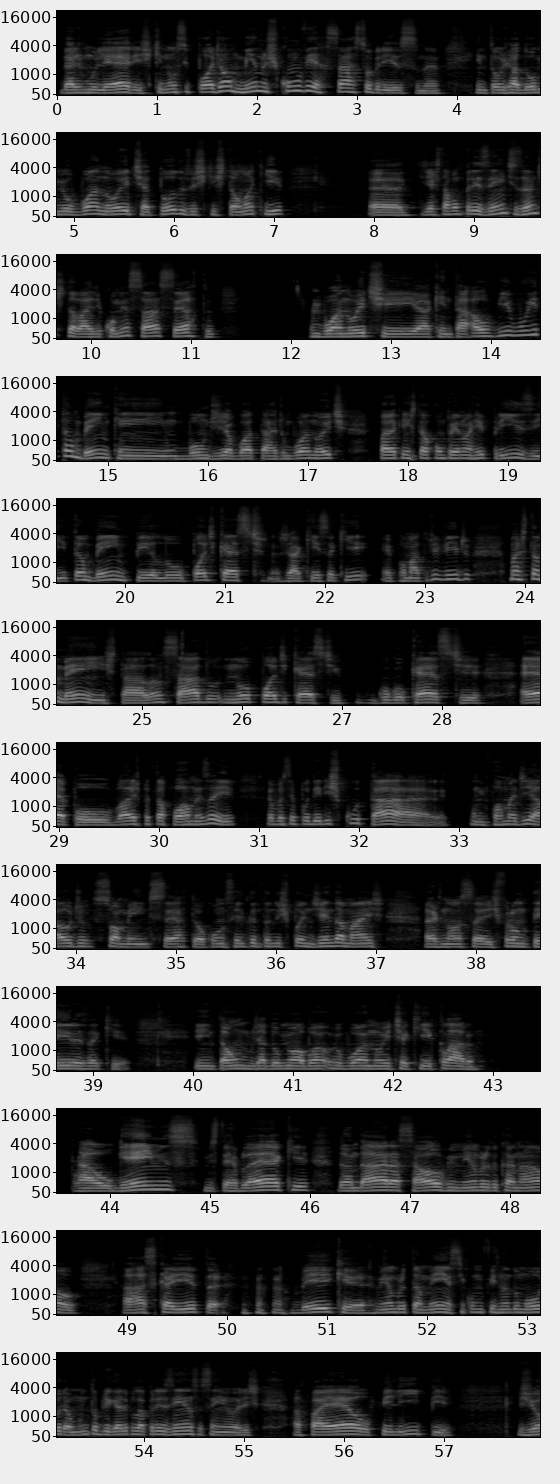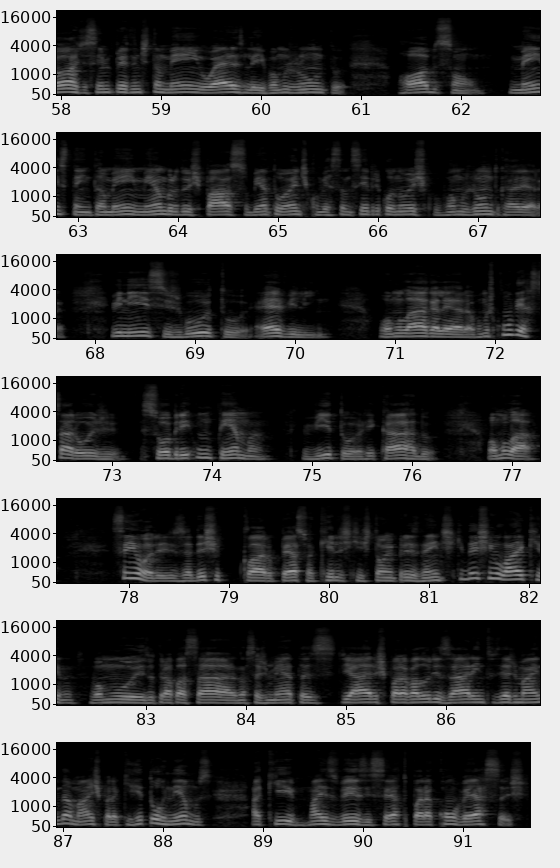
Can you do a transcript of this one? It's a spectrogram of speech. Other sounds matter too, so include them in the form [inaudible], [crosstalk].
das mulheres que não se pode ao menos conversar sobre isso, né? Então já dou meu boa noite a todos os que estão aqui, é, que já estavam presentes antes da live começar, certo? Boa noite a quem está ao vivo e também quem um bom dia, boa tarde, um boa noite para quem está acompanhando a reprise e também pelo podcast, né? já que isso aqui é formato de vídeo, mas também está lançado no podcast, Google Cast, Apple, várias plataformas aí, para você poder escutar em forma de áudio somente, certo? Eu aconselho tentando expandir ainda mais as nossas fronteiras aqui. Então já dou meu boa noite aqui, claro, ao Games, Mr. Black, Dandara, salve, membro do canal, Arrascaíta, [laughs] Baker, membro também, assim como Fernando Moura, muito obrigado pela presença, senhores. Rafael, Felipe, Jorge, sempre presente também, Wesley, vamos junto. Robson, Mainstein também, membro do espaço, bem atuante, conversando sempre conosco. Vamos junto, galera. Vinícius, Guto, Evelyn, Vamos lá, galera. Vamos conversar hoje sobre um tema. Vitor, Ricardo, vamos lá. Senhores, já deixo claro, peço àqueles que estão em presente que deixem o like. Né? Vamos ultrapassar nossas metas diárias para valorizar e entusiasmar ainda mais, para que retornemos aqui mais vezes, certo? Para conversas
